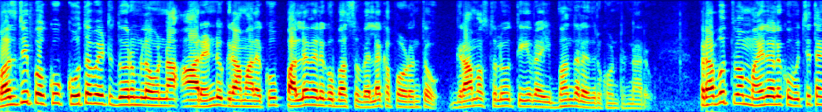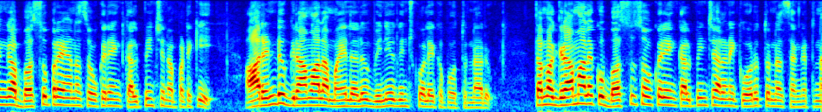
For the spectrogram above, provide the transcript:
బస్ డిపోకు కూతవేటు దూరంలో ఉన్న ఆ రెండు గ్రామాలకు పల్లె వెలుగు బస్సు వెళ్ళకపోవడంతో గ్రామస్తులు తీవ్ర ఇబ్బందులు ఎదుర్కొంటున్నారు. ప్రభుత్వం మహిళలకు ఉచితంగా బస్సు ప్రయాణ సౌకర్యం కల్పించినప్పటికీ ఆ రెండు గ్రామాల మహిళలు వినియోగించుకోలేకపోతున్నారు. తమ గ్రామాలకు బస్సు సౌకర్యం కల్పించాలని కోరుతున్న సంఘటన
